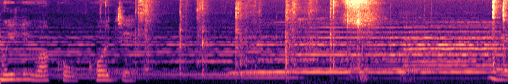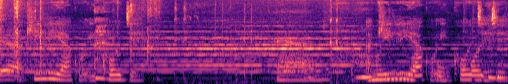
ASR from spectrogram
Mwili wako ukoje? Akili yako ikoje? Akili yako ikoje?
